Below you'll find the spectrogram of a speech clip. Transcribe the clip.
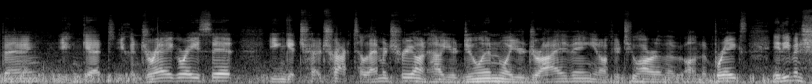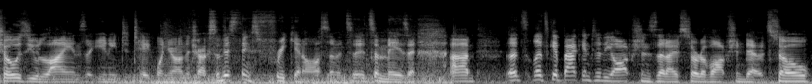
bang, you can get, you can drag race it, you can get tra track telemetry on how you're doing while you're driving, you know, if you're too hard on the, on the brakes. It even shows you lines that you need to take when you're on the track. So this thing's freaking awesome. It's, it's amazing. Um, let's, let's get back into the options that I've sort of optioned out. So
